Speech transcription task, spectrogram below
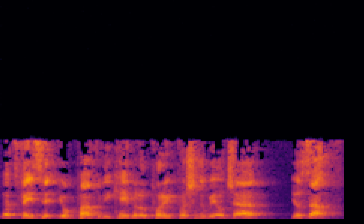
let's face it, you're perfectly capable of putting, pushing the wheelchair yourself.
